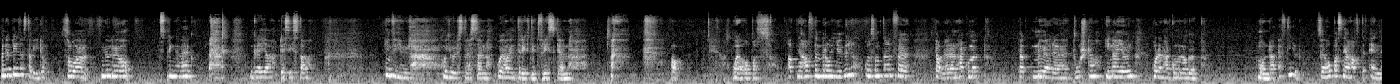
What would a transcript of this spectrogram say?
Men det blir nästa video. Så eh, nu vill jag springa iväg greja det sista inför jul och julstressen och jag är inte riktigt frisk än. ja. Och jag hoppas att ni har haft en bra jul och sånt där för ja, när den här kommer upp Ja, nu är det torsdag innan jul och den här kommer nog upp måndag efter jul. Så jag hoppas ni har haft en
